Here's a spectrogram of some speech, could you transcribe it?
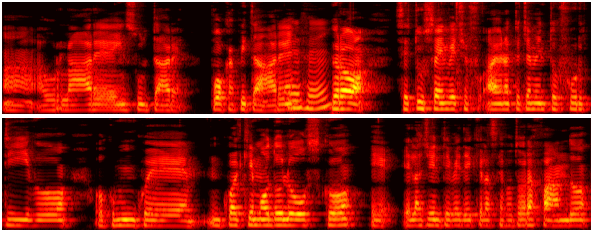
a, a urlare, insultare. Può capitare, uh-huh. però se tu sei invece hai un atteggiamento furtivo o comunque in qualche modo losco e, e la gente vede che la stai fotografando,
